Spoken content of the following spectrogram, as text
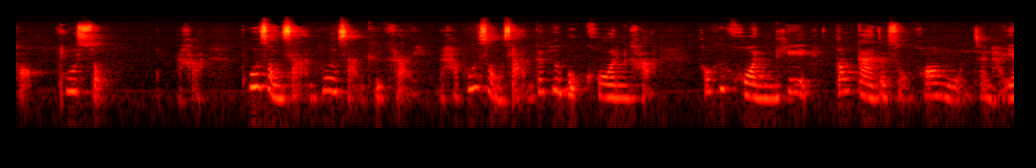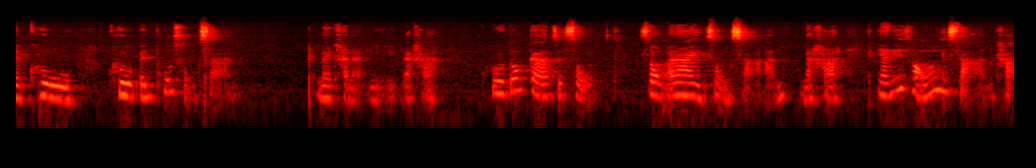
ของผู้ส่งนะคะผู้ส่งสารผู้ส่งสารคือใครนะคะผู้ส่งสารก็คือบุคคลค่ะเขาคือคนที่ต้องการจะส่งข้อมูลใช่ไหมคะอย่างครูครูเป็นผู้ส่งสารในขณะนี้นะคะ ครูต้องการจะส่งส่งอะไรส่งสารนะคะ อย่างที่สองก็คือสารค่ะ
